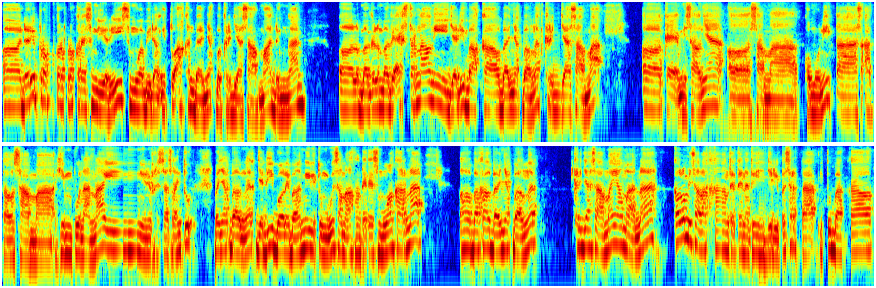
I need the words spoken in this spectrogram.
uh, dari proker-prokernya sendiri semua bidang itu akan banyak bekerja sama dengan eh, lembaga-lembaga uh, eksternal nih. Jadi bakal banyak banget kerja sama uh, kayak misalnya uh, sama komunitas atau sama himpunan lain, universitas lain tuh banyak banget. Jadi boleh banget nih ditunggu sama Akang Tete semua karena uh, bakal banyak banget kerjasama yang mana kalau misalnya Kang Tete nanti jadi peserta itu bakal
